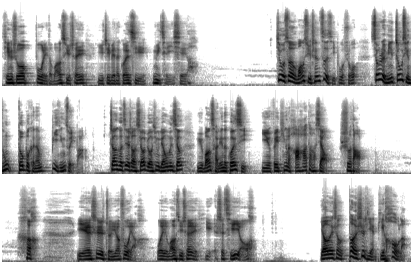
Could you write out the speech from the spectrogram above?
听说部里的王旭琛与这边的关系密切一些呀。就算王旭琛自己不说，肖瑞明、周庆通都不可能闭紧嘴巴。张可介绍小表兄梁文香与王彩玲的关系，尹飞听了哈哈大笑，说道：“ 哈，也是准岳父呀，我与王旭琛也是棋友。”姚文胜倒也是脸皮厚了，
